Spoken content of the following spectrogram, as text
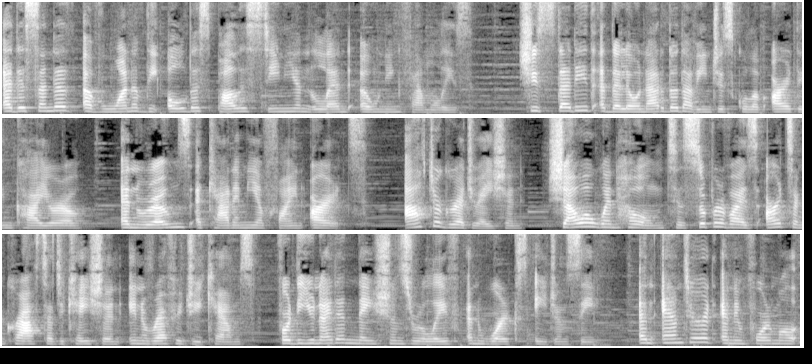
a descendant of one of the oldest Palestinian land owning families. She studied at the Leonardo da Vinci School of Art in Cairo and Rome's Academy of Fine Arts. After graduation, Shawa went home to supervise arts and crafts education in refugee camps for the United Nations Relief and Works Agency and entered an informal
